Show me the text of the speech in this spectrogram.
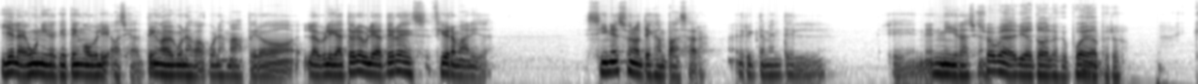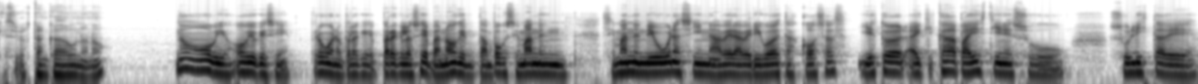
y es la única que tengo, o sea, tengo algunas vacunas más, pero la obligatoria obligatoria es fiebre amarilla. Sin eso no te dejan pasar directamente el, en, migración. Yo me daría todo lo que pueda, mm. pero que se está en cada uno, ¿no? No, obvio, obvio que sí. Pero bueno, para que, para que lo sepan, ¿no? Que tampoco se manden, se manden de una sin haber averiguado estas cosas. Y esto hay que, cada país tiene su, su lista de,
